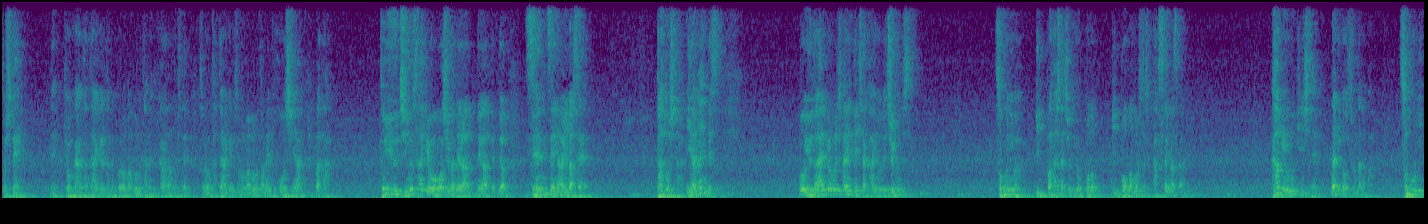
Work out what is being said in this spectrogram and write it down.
そして、ね、教会を立て上げるためにこれを守るために体としてそれを立て上げるその守るために奉仕やまたという事務作業を主が願っているでは全然ありません。だとしたらいらないんです。もうユダヤ教の時代にできた街道で十分です。そこには私たちよりよっぽど立法を守る人たちがたくさんいますから神を抜きにして何かをするならばそこに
